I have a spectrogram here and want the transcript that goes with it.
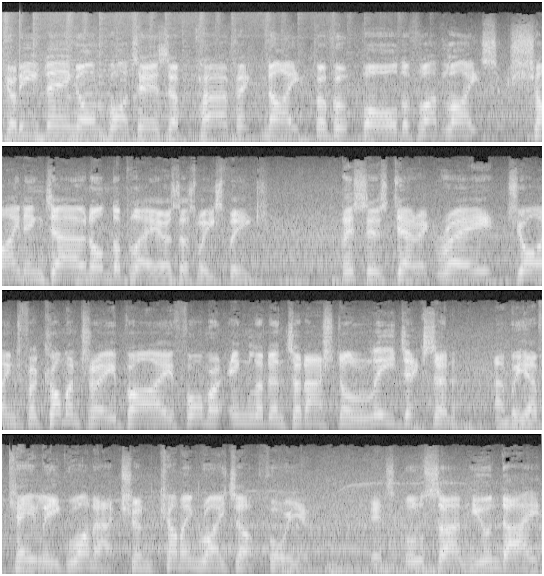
good evening on what is a perfect night for football. The floodlights shining down on the players as we speak. This is Derek Ray, joined for commentary by former England international Lee Dixon. And we have K-League 1 action coming right up for you. It's Ulsan Hyundai,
